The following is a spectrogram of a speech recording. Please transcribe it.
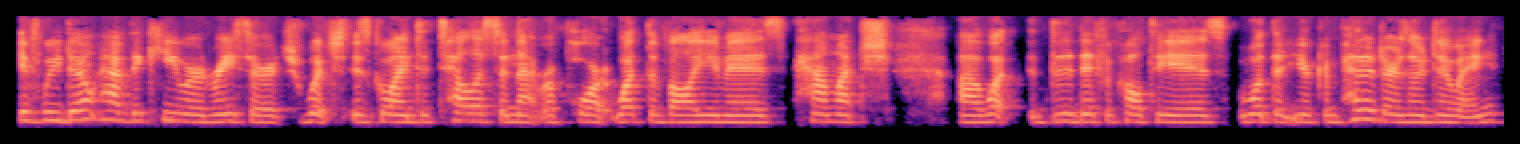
if we don't have the keyword research, which is going to tell us in that report what the volume is, how much, uh, what the difficulty is, what the, your competitors are doing,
